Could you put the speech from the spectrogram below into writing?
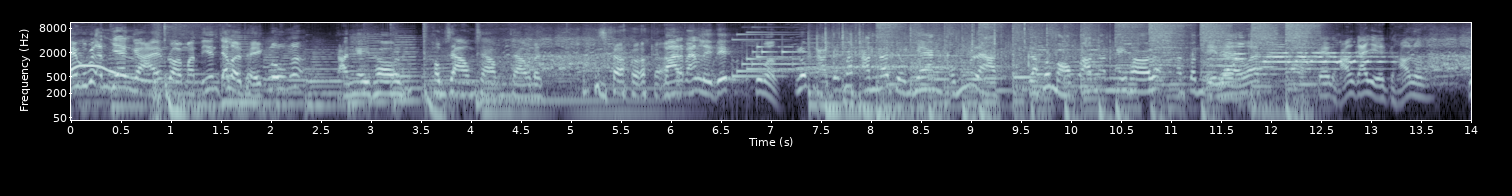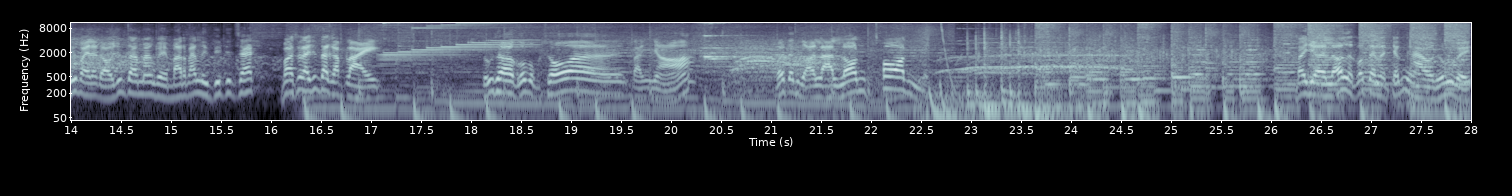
Em cũng biết anh gian gài em rồi mà tự nhiên trả lời thiệt luôn á. Anh ngây thơ. Không sao không sao không sao đây không sao ba đáp án liên tiếp. Chúc mừng. Lúc nào trong mắt anh đó Trường Giang cũng là là số 1 của anh Anh ngây thơ lắm. Anh tin gì lờ quá. Em hỏi cái gì hỏi luôn. Như vậy là đội chúng ta mang về ba đáp án liên tiếp chính xác. Và sau đây chúng ta gặp lại tuổi thơ của một số ờ, bạn nhỏ với tên gọi là Lon Ton bây giờ lớn là có tên là Trấn Hào thưa quý vị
